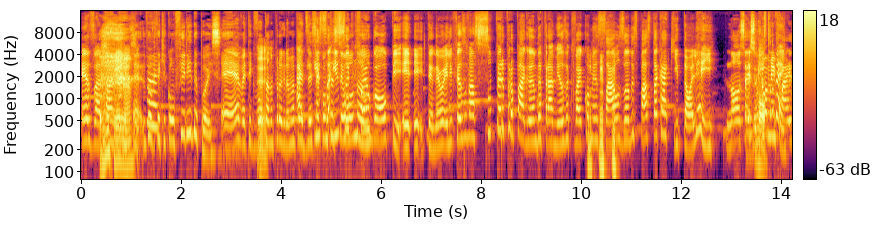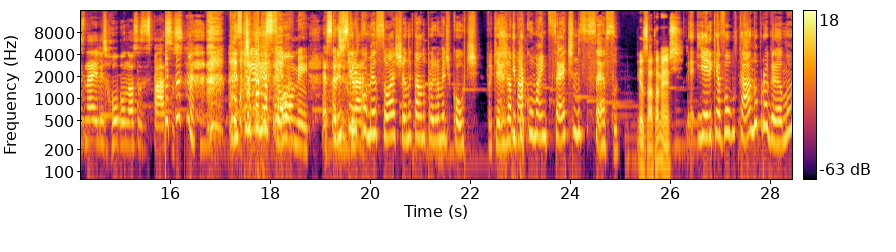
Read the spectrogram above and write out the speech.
Exatamente. É, né? é, vou ter que conferir depois. É, vai ter que voltar é. no programa pra ah, dizer isso, se aconteceu isso ou não. Isso foi o golpe, entendeu? Ele fez uma super propaganda pra mesa que vai começar usando o espaço da Caquita. Olha aí. Nossa, é isso Bom, que o homem faz, né? Eles roubam nossos espaços. Por isso que ele começou. homem, essa Por isso desgra... que ele começou achando que tava no programa de coach. Porque ele já e tá por... com o mindset no sucesso. Exatamente. E ele quer voltar no programa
